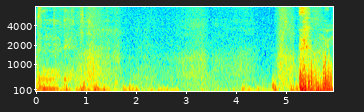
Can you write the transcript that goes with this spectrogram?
Так. Ех, мимо.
